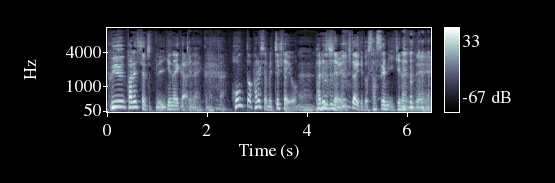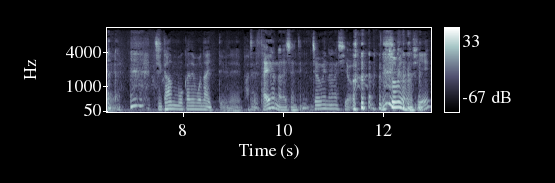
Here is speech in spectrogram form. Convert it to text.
冬パレスチナちょっとね、行けないか行けならね。くなった。本当はパレスチナめっちゃ行きたいよ。うんパレスチナは行きたいけど、さすがに行けないので、時間もお金もないっていうねパレス。台湾の話なんて2丁目の話を、2丁目の話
